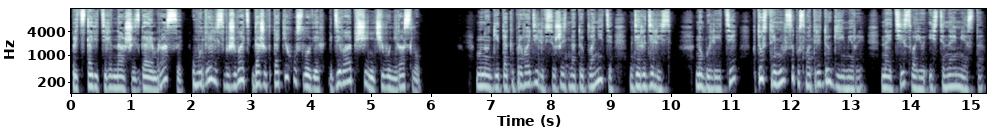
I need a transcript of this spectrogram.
Представители нашей с Гаем расы умудрялись выживать даже в таких условиях, где вообще ничего не росло. Многие так и проводили всю жизнь на той планете, где родились. Но были и те, кто стремился посмотреть другие миры, найти свое истинное место.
